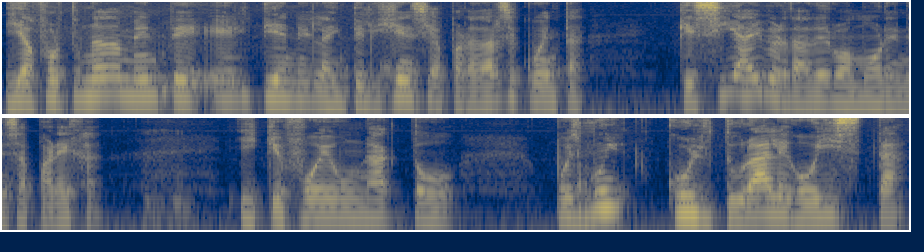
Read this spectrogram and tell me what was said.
Y afortunadamente él tiene la inteligencia para darse cuenta que sí hay verdadero amor en esa pareja y que fue un acto pues muy cultural, egoísta,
